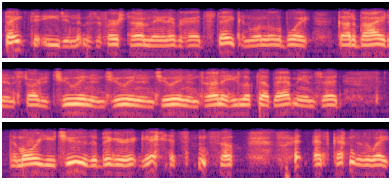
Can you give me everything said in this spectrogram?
steak to eat, and it was the first time they had ever had steak. And one little boy got a bite and started chewing and chewing and chewing, and finally he looked up at me and said, "The more you chew, the bigger it gets." so that's kind of the way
